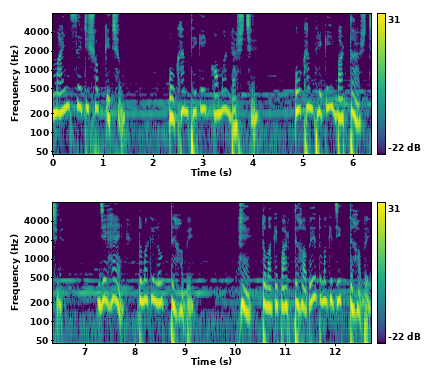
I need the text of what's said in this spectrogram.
মাইন্ডসেটই সব কিছু ওখান থেকেই কমান্ড আসছে। ওখান থেকেই বার্তা আসছে যে হ্যাঁ তোমাকে লড়তে হবে। হ্যাঁ তোমাকে পারতে হবে, তোমাকে জিততে হবে।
